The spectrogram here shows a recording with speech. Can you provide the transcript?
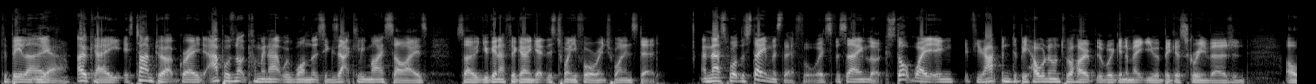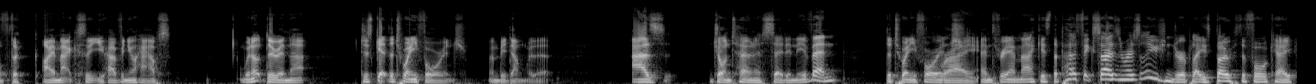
to be like, Yeah. okay, it's time to upgrade. Apple's not coming out with one that's exactly my size, so you're going to have to go and get this 24 inch one instead. And that's what the statement's there for. It's for saying, look, stop waiting. If you happen to be holding on to a hope that we're going to make you a bigger screen version of the iMacs that you have in your house, we're not doing that. Just get the 24 inch and be done with it. As John Ternus said in the event, the 24 inch Right. M3 Mac is the perfect size and resolution to replace both the 4K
